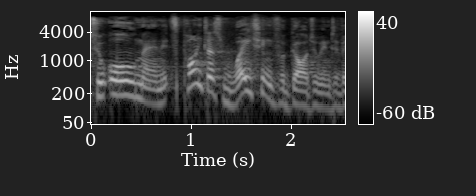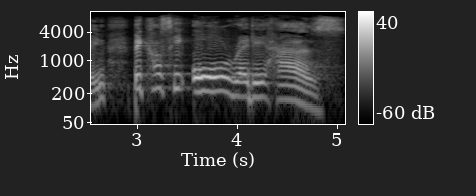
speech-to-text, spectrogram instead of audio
to all men. It's pointless waiting for God to intervene because he already has.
